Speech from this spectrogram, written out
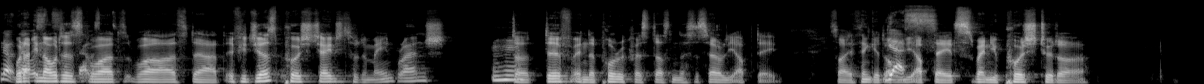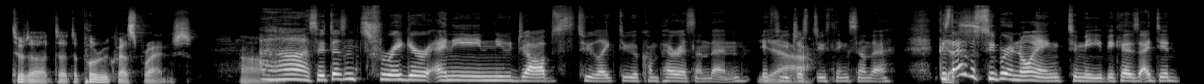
No, What I was- noticed that was was that if you just push changes to the main branch, Mhm. the diff in the pull request doesn't necessarily update. So I think it only Yes. updates when you push to the to the the, the pull request branch. Um, Ah, so it doesn't trigger any new jobs to like do a comparison then if you just do things on the because that was super annoying to me because I did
